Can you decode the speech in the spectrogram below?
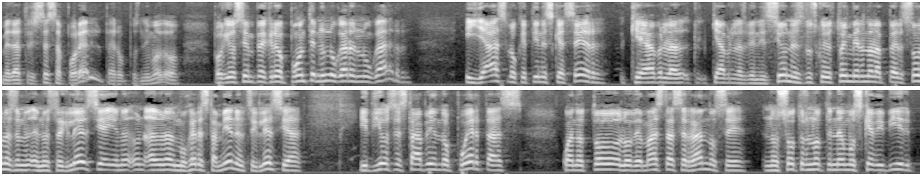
Me da tristeza por él, pero pues ni modo. Porque yo siempre creo, ponte en un lugar, en un lugar. Y ya es lo que tienes que hacer, que abre, que las bendiciones. Entonces, yo estoy mirando a las personas en, nuestra iglesia y a unas mujeres también en nuestra iglesia, y Dios está abriendo puertas cuando todo lo demás está cerrándose, nosotros no tenemos que vivir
